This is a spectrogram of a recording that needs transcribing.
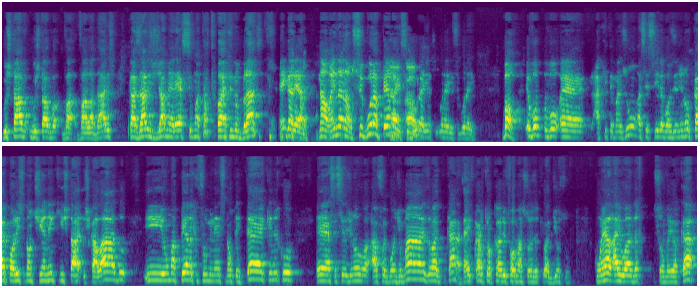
Gustavo, Gustavo Va- Valadares. Casares já merece uma tatuagem no braço, hein, galera? Não, ainda não. Segura a Não, aí, segura aí, segura aí, segura aí. Bom, eu vou. eu vou é, aqui tem mais um, a Cecília Borzinho de novo. Caio Paulista não tinha nem que estar escalado. E uma pena que o Fluminense não tem técnico. É, a Cecília de novo, ah, foi bom demais. O Ad- Cara, até aí ficaram trocando informações aqui, o Adilson com ela. Aí o Anderson veio cá.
